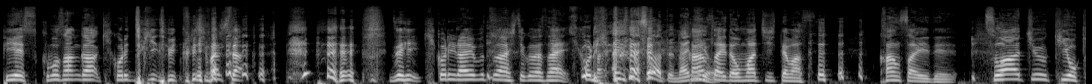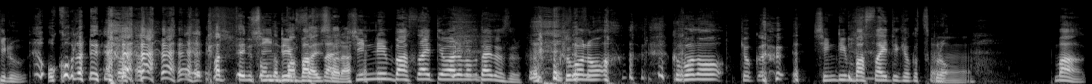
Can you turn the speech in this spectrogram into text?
PS、久保さんがキコリって聞いてびっくりしました。ぜひ、キコリライブツアーしてください。キコリライブツアーって何よ関西でお待ちしてます。関西でツアー中気を切る。怒られるわ。勝手にそんな伐採したら。森林伐採っていうアルバムタイトルにする。久保の、久保の曲、森林伐採っていう曲作ろう。まあ、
